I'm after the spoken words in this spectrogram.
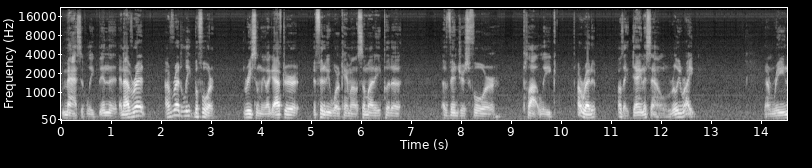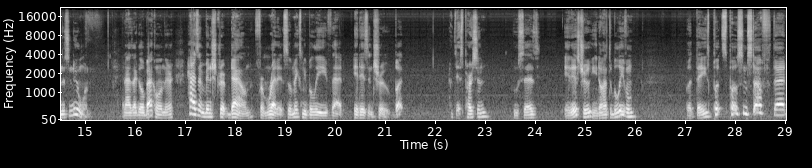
massive leak. In the and I've read I've read leak before, recently, like after Infinity War came out, somebody put a Avengers 4 plot leak. I read it. I was like, dang, this sounds really right. And I'm reading this new one. And as I go back on there, hasn't been stripped down from Reddit, so it makes me believe that it isn't true. But this person who says it is true, you don't have to believe them, but they put post some stuff that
